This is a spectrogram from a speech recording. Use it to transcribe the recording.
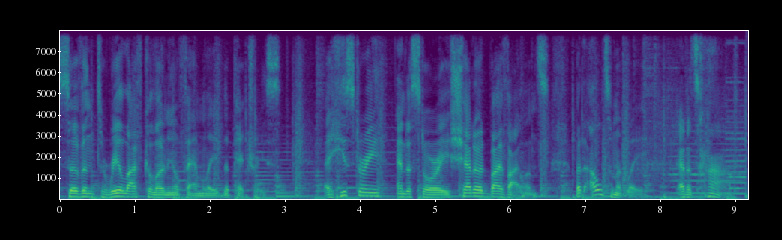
servant to real life colonial family the Petries. A history and a story shadowed by violence, but ultimately, at its heart,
